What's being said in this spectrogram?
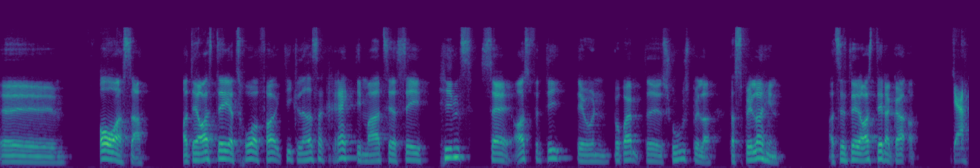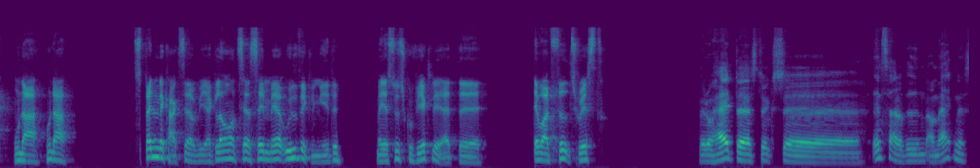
øh, over sig. Og det er også det, jeg tror, folk de glæder sig rigtig meget til at se hendes sag, også fordi det er jo en berømt øh, skuespiller, der spiller hende. Og så det er også det, der gør, og ja, hun er, hun er spændende karakter, og jeg glæder mig til at se mere udvikling i det. Men jeg synes sgu virkelig, at øh, det var et fedt twist. vil du have et uh, styks uh, insiderviden om Agnes?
